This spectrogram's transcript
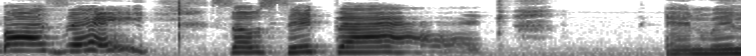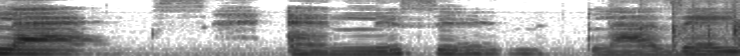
blase. So sit back and relax and listen. Blase, blase.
